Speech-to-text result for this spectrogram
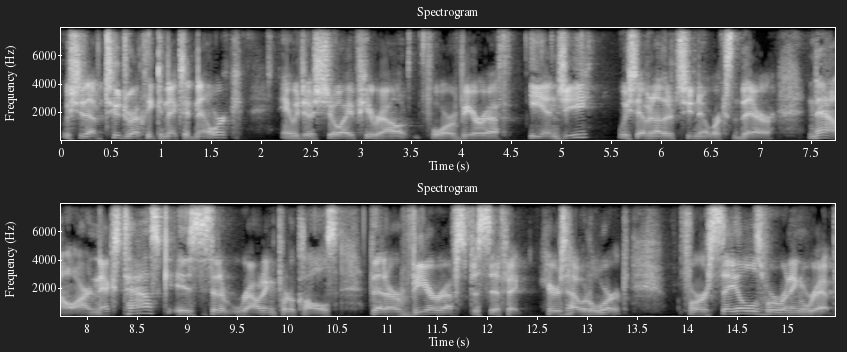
we should have two directly connected network and we do a show IP route for VRF ENG, we should have another two networks there. Now, our next task is to set up routing protocols that are VRF specific. Here's how it'll work. For sales, we're running RIP.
